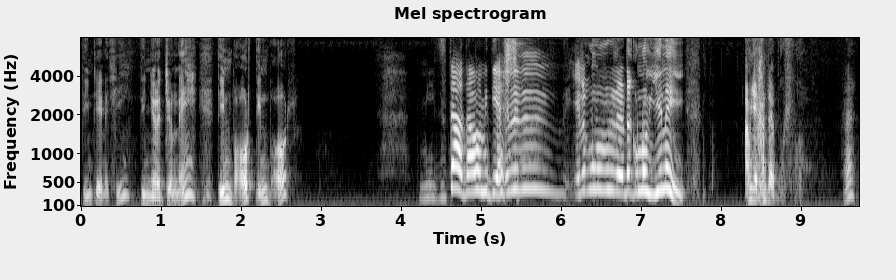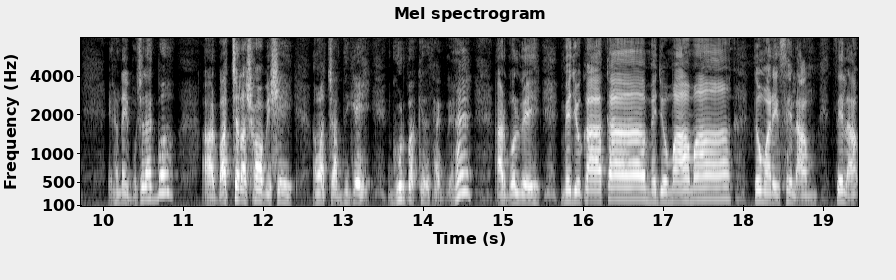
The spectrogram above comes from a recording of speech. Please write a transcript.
তিনটে এনেছি তিনজনের জন্যে। তিন বর তিন বর। মেজদা দাও আমি দিয়ে আসছি। এরকম এটা কোনো ইয়ে নেই। আমি এখানটায় বসবো হ্যাঁ? এখানটায় বসে থাকব আর বাচ্চারা সব এসে আমার চারদিকে ঘুরপাক খেতে থাকবে হ্যাঁ? আর বলবে মেজো কাকা মেজো মামা তোমারে সেলাম সেলাম।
